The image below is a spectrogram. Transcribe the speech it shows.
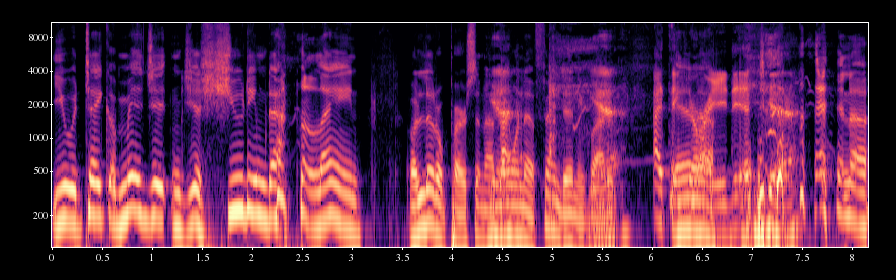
you would take a midget and just shoot him down the lane, or little person. I Yeah. don't want to offend anybody. Yeah. I think and, you uh, already did. Yeah. and uh,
